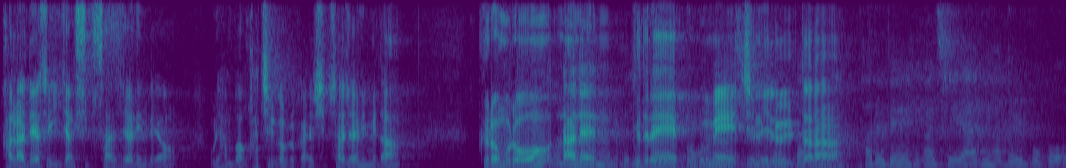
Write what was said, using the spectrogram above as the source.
갈라디아서 2장 14절인데요. 우리 한번 같이 읽어 볼까요? 14절입니다. 그러므로 나는 그들의 복음의 진리를 따라 바르게 행하지 아니함을 보고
